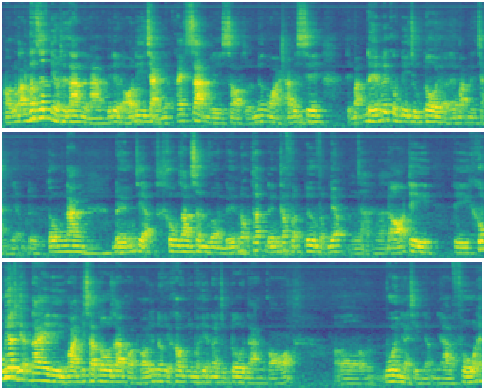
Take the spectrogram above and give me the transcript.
Hoặc là bạn mất rất nhiều thời gian để làm cái điều đó đi trải nghiệm khách sạn resort ở nước ngoài ABC thì bạn đến với công ty chúng tôi ở đây bạn được trải nghiệm từ công năng đến gì ạ? Không gian sân vườn đến nội thất đến các vật tư vật liệu. Dạ, vâng. đó thì thì không biết hiện nay thì ngoài Kisato ra còn có những đơn vị không nhưng mà hiện nay chúng tôi đang có ờ, mô hình nhà trải nghiệm nhà phố này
